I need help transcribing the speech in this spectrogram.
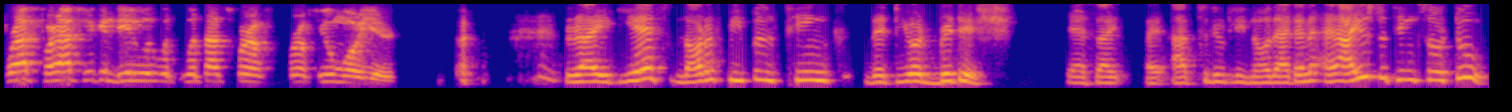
perhaps perhaps we can deal with, with, with us for a, for a few more years. right. Yes. A lot of people think that you're British. Yes, I, I absolutely know that. And, and I used to think so too,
